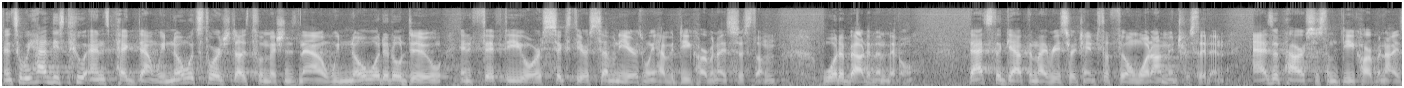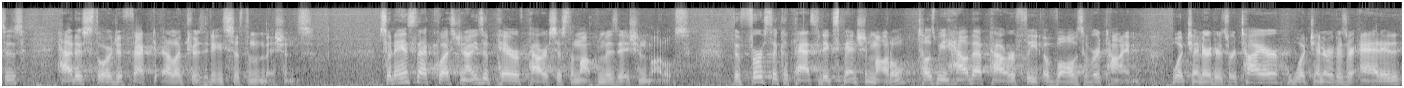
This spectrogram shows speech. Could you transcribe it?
And so we have these two ends pegged down. We know what storage does to emissions now. We know what it'll do in 50 or 60 or 70 years when we have a decarbonized system. What about in the middle? That's the gap that my research aims to fill and what I'm interested in. As a power system decarbonizes, how does storage affect electricity system emissions? So to answer that question, I use a pair of power system optimization models. The first, the capacity expansion model, tells me how that power fleet evolves over time, what generators retire, what generators are added,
